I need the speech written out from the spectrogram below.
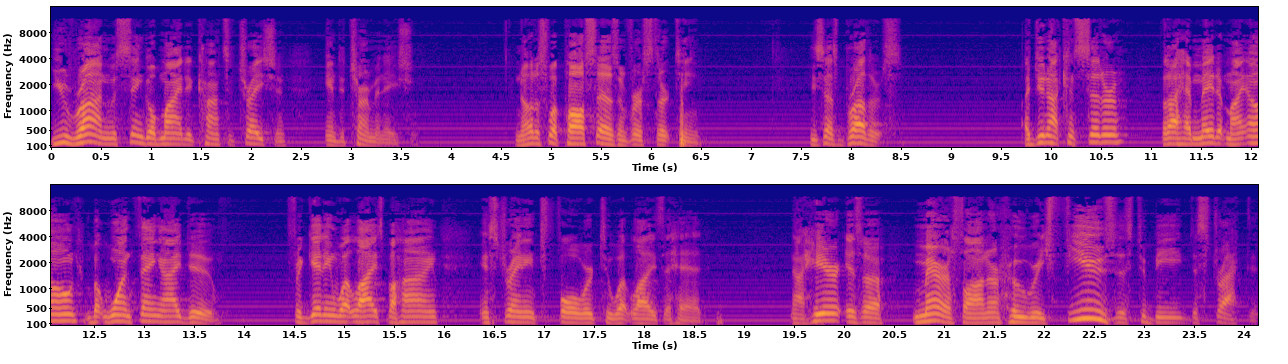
You run with single minded concentration and determination. Notice what Paul says in verse 13. He says, Brothers, I do not consider that I have made it my own, but one thing I do, forgetting what lies behind and straining forward to what lies ahead. Now, here is a marathoner who refuses to be distracted.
